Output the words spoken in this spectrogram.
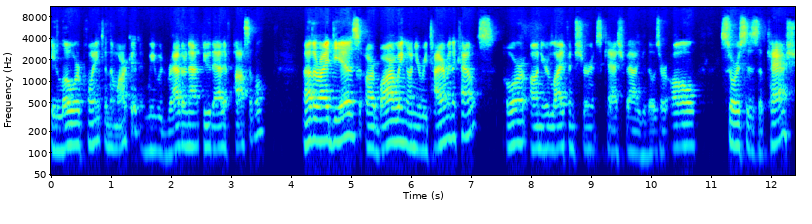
a lower point in the market, and we would rather not do that if possible. Other ideas are borrowing on your retirement accounts or on your life insurance cash value. Those are all sources of cash,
